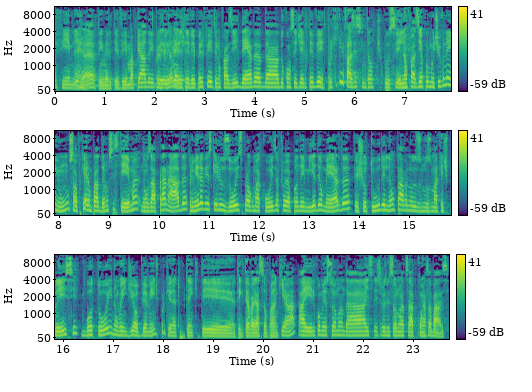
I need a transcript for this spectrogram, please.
RFM, né? Já era, tem LTV mapeado aí perfeitamente. LTV perfeito, não fazia ideia da, da- do conceito de LTV. Por que, que ele faz isso então? Tipo, se. Ele não fazia por motivo nenhum, só porque era um padrão do sistema, não usava pra nada. Primeira vez que ele usou isso pra alguma coisa foi a pandemia, deu merda, fechou tudo, ele não tava nos, nos marketplace, botou e não vendia, obviamente, porque, né, tu tem que ter, tem que ter avaliação pra ranquear. Aí ele começou a mandar de transmissão no WhatsApp com essa base.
